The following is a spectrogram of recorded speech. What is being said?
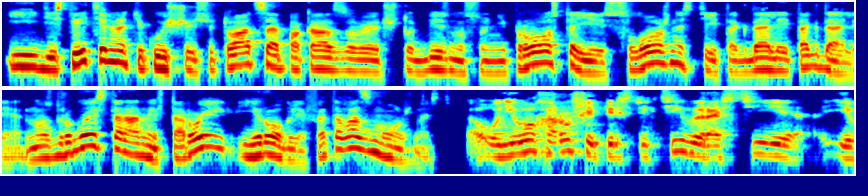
И действительно, текущая ситуация показывает, что бизнесу непросто, есть сложности и так далее, и так далее. Но с другой стороны, второй иероглиф – это возможность. У него хорошие перспективы расти и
